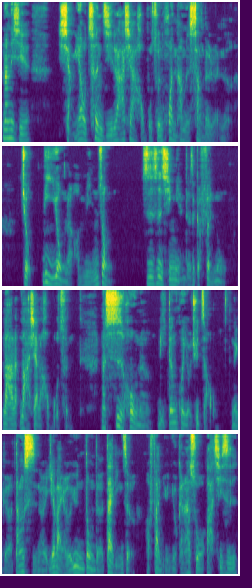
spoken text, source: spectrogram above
那那些想要趁机拉下郝柏村换他们上的人呢，就利用了民众知识青年的这个愤怒，拉拉下了郝柏村。那事后呢，李登辉有去找那个当时呢野百合运动的带领者。啊，范云有跟他说啊，其实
